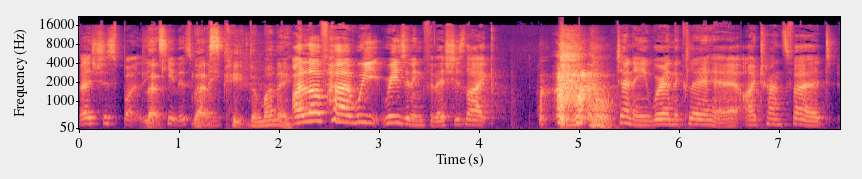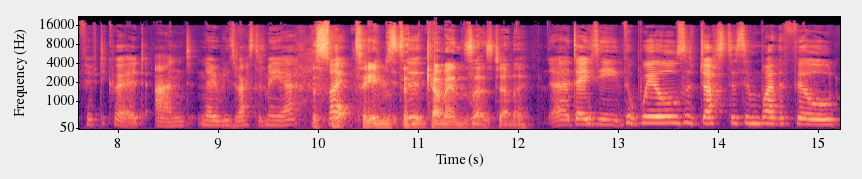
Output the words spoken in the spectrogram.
Let's just bu- let's keep this money. let's keep the money." I love her re- reasoning for this. She's like, Jenny, we're in the clear here. I transferred 50 quid and nobody's arrested me yet. the SWAT Like, teams the- didn't come in, says Jenny. uh, Daisy, the wheels of justice in Weatherfield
